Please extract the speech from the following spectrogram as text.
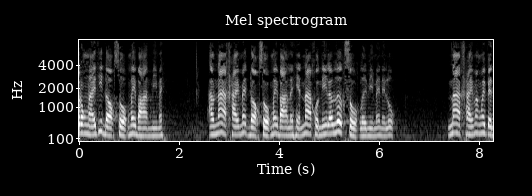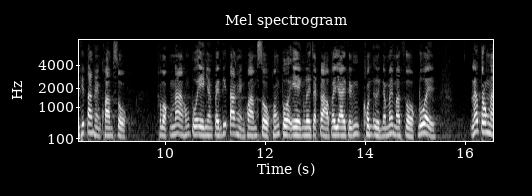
ตรงไหนที่ดอกโศกไม่บานมีไหม เอาหน้าใครไม่ดอกโศกไม่บานเลยเห็นหน้าคนนี้แล้วเลิกโศกเลยมีไหมในโลก หน้าใครมั่งไม่เป็นที่ตั้งแห่งความโศกเขาบอกหน้าของตัวเองยังเป็นที่ตั้งแห่งความโศกของตัวเองเลยจะกล่าวไปยายถึงคนอื่นจะไม่มาโศกด้วย แล้วตรงไหน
